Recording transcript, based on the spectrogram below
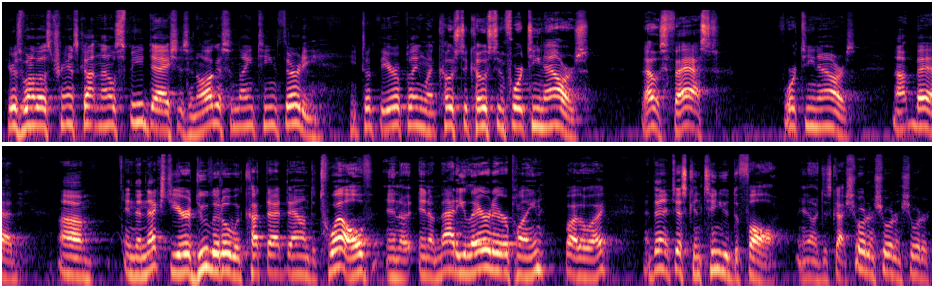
Here's one of those transcontinental speed dashes in August of 1930. He took the airplane, went coast to coast in 14 hours. That was fast, 14 hours. Not bad. Um, in the next year, Doolittle would cut that down to 12 in a, in a Matty Laird airplane, by the way, and then it just continued to fall. You know, it just got shorter and shorter and shorter.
